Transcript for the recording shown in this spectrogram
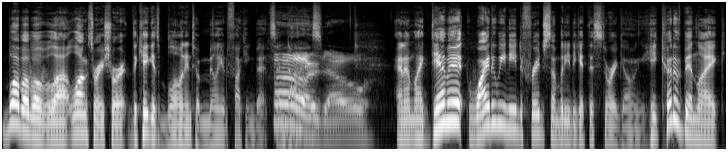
Blah blah blah blah. Long story short, the kid gets blown into a million fucking bits and oh, dies. no! And I'm like, damn it, why do we need to fridge somebody to get this story going? He could have been like,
